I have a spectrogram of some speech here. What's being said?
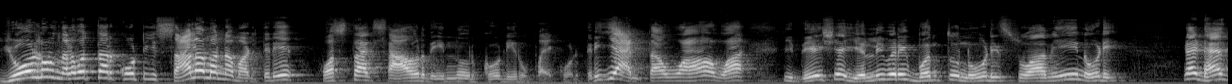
ಏಳ್ನೂರ ನಲವತ್ತಾರು ಕೋಟಿ ಸಾಲ ಮನ್ನಾ ಮಾಡ್ತೀರಿ? ಹೊಸದಾಗಿ ಸಾವಿರದ ಇನ್ನೂರು ಕೋಟಿ ರೂಪಾಯಿ ಕೊಡ್ತೀರಿ ಅಂತ, ವಾ ವಾ. ಈ ದೇಶ ಎಲ್ಲಿವರೆಗೆ ಬಂತು ನೋಡಿ ಸ್ವಾಮಿ, ನೋಡಿ. And has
